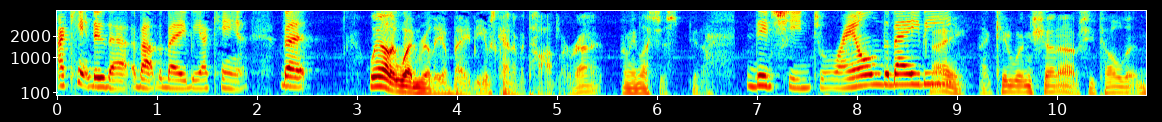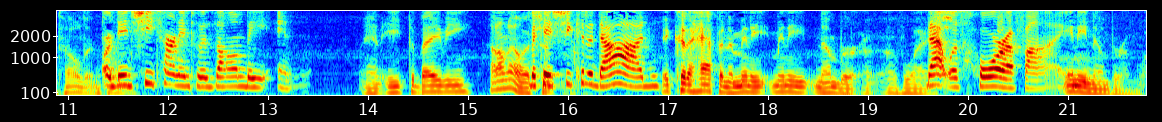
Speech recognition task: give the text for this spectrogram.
I can't do that about the baby. I can't. But Well, it wasn't really a baby. It was kind of a toddler, right? I mean, let's just you know. Did she drown the baby? Hey, that kid wouldn't shut up. She told it and told it. And Or did it. she turn into a zombie and and eat the baby? I don't know. It's because a- she could have died? it could have happened in many many number of, ways. That was horrifying. any number of ways.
